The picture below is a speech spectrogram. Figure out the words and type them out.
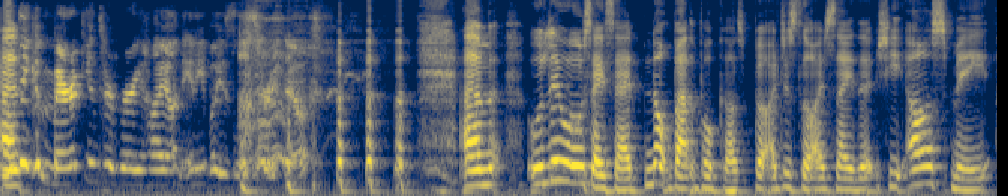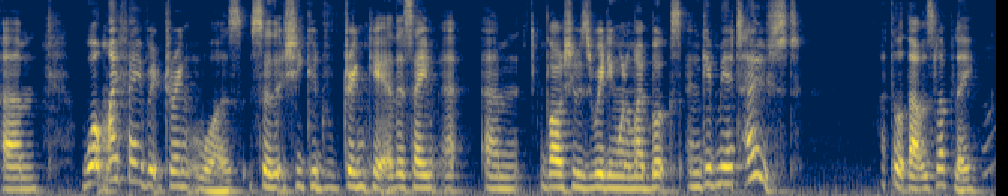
I don't think Americans are very high on anybody's list right now. um, well, Lou also said, not about the podcast, but I just thought I'd say that she asked me um, what my favourite drink was so that she could drink it at the same uh, um, while she was reading one of my books and give me a toast. I thought that was lovely. Oh.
